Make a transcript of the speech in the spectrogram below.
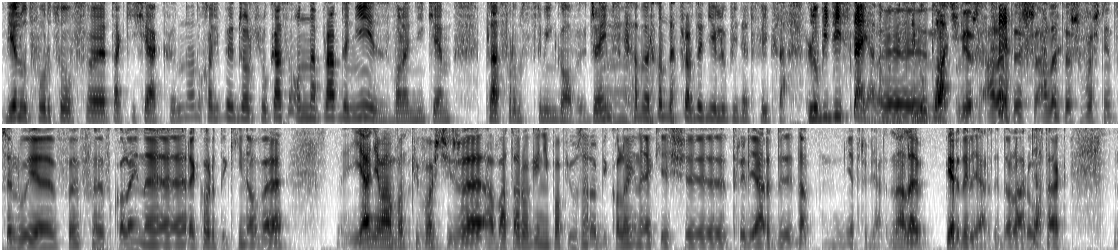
wielu twórców e, takich jak no, choćby George Lucas, on naprawdę nie jest zwolennikiem platform streamingowych. James Cameron naprawdę nie lubi Netflixa. Lubi Disneya, no bo Disney mu Yy, płaci. No, wiesz, ale też, ale też właśnie celuje w, w, w kolejne rekordy kinowe. Ja nie mam wątpliwości, że Avatar Ogień i Popiół zarobi kolejne jakieś y, tryliardy, no nie tryliardy, no ale pierdyliardy dolarów, Tak. tak? Y,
